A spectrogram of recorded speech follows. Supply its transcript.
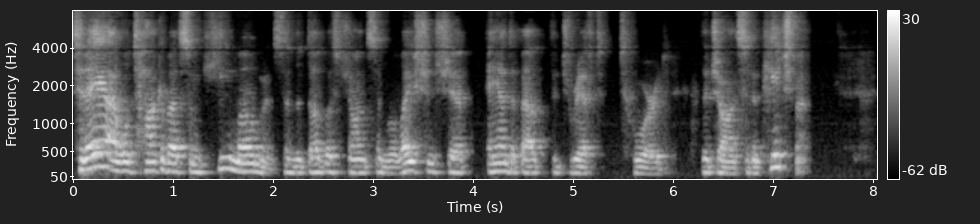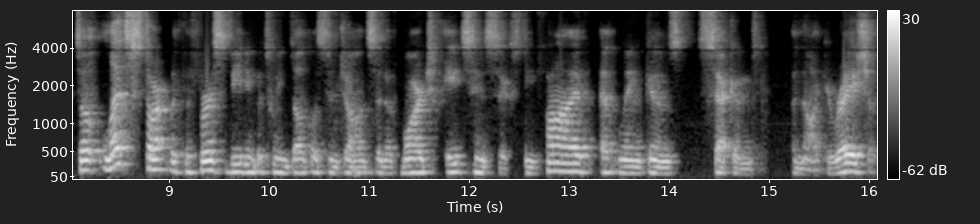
Today, I will talk about some key moments in the Douglass Johnson relationship and about the drift toward the Johnson impeachment. So let's start with the first meeting between Douglass and Johnson of March 1865 at Lincoln's second inauguration.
